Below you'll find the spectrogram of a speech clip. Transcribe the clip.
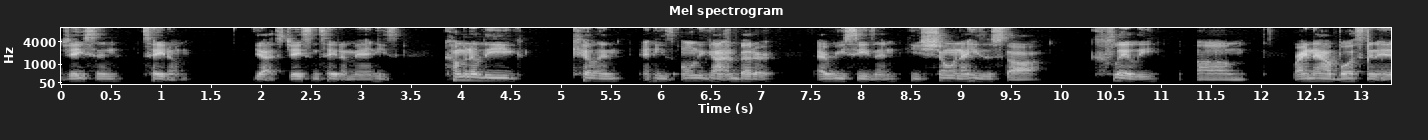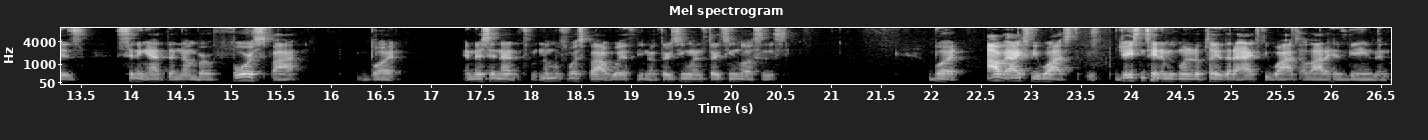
Jayson Tatum. Yes, Jayson Tatum, man, he's coming to league, killing, and he's only gotten better every season. He's showing that he's a star, clearly. Um, right now, Boston is sitting at the number four spot but and they're sitting at number four spot with you know 13 wins, 13 losses. But I've actually watched Jayson Tatum is one of the players that I actually watch a lot of his games, and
